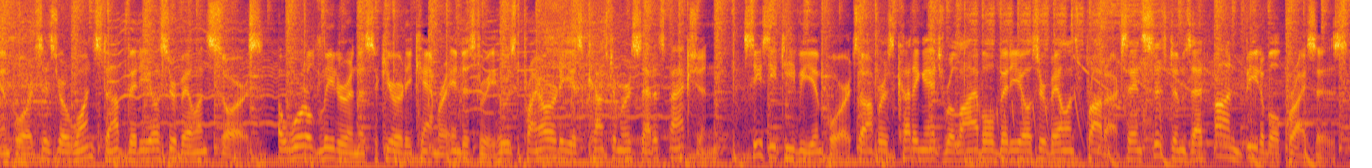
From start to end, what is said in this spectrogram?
Imports is your one stop video surveillance source. A world leader in the security camera industry whose priority is customer satisfaction. CCTV Imports offers cutting edge, reliable video surveillance products and systems at unbeatable prices.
